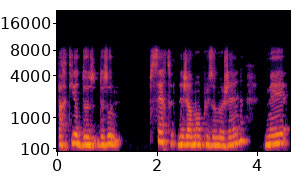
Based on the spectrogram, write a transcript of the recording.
partir de, zones certes légèrement plus homogènes, mais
